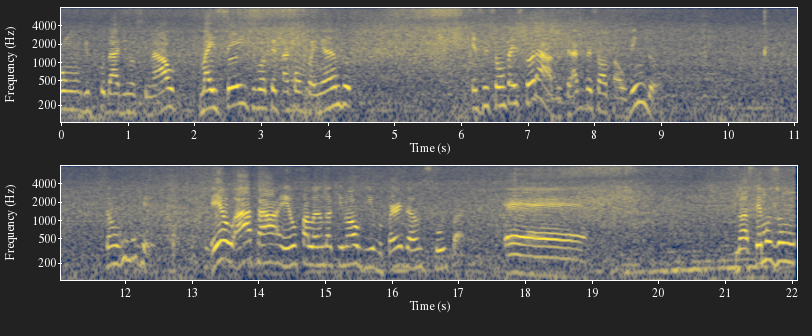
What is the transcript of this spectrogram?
com dificuldade no sinal, mas sei que você está acompanhando. Esse som está estourado, será que o pessoal está ouvindo? Estão ouvindo o quê? Eu? Ah tá, eu falando aqui no ao vivo, perdão, desculpa. É... Nós temos um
